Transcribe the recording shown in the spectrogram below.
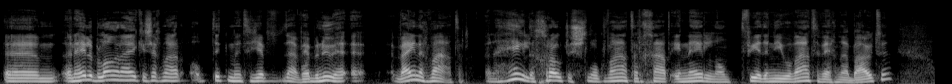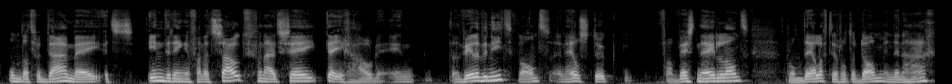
Ehm, een hele belangrijke, zeg maar, op dit moment... Je hebt, nou, we hebben nu eh, weinig water. Een hele grote slok water gaat in Nederland via de Nieuwe Waterweg naar buiten. Omdat we daarmee het indringen van het zout vanuit zee tegenhouden. En dat willen we niet, want een heel stuk van West-Nederland... rond Delft en Rotterdam en Den Haag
